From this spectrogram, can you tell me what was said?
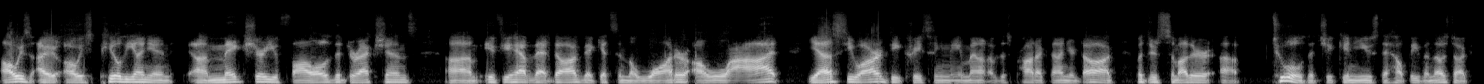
Always, I always peel the onion. Uh, make sure you follow the directions. Um, if you have that dog that gets in the water a lot, yes, you are decreasing the amount of this product on your dog, but there's some other uh, tools that you can use to help even those dogs.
